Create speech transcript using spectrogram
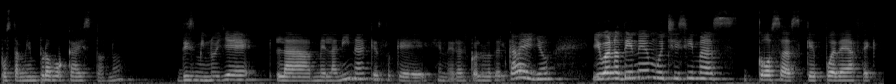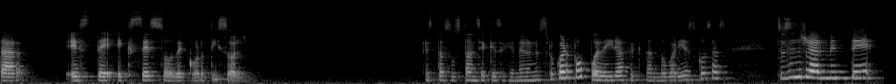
pues también provoca esto, ¿no? disminuye la melanina, que es lo que genera el color del cabello. Y bueno, tiene muchísimas cosas que puede afectar este exceso de cortisol. Esta sustancia que se genera en nuestro cuerpo puede ir afectando varias cosas. Entonces realmente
